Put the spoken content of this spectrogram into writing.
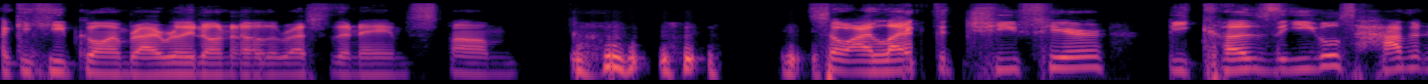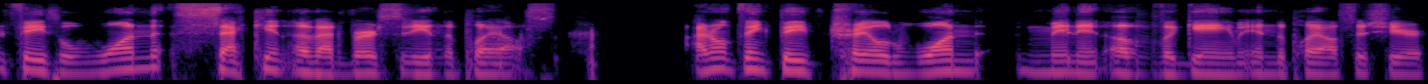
I could keep going, but I really don't know the rest of their names. Um, so I like the Chiefs here because the Eagles haven't faced one second of adversity in the playoffs. I don't think they've trailed one minute of a game in the playoffs this year.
